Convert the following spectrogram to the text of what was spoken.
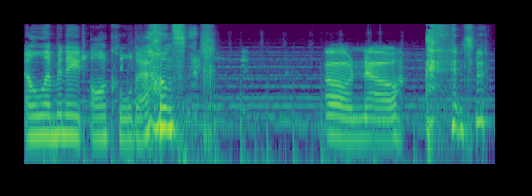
eliminate all cooldowns? Oh no.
